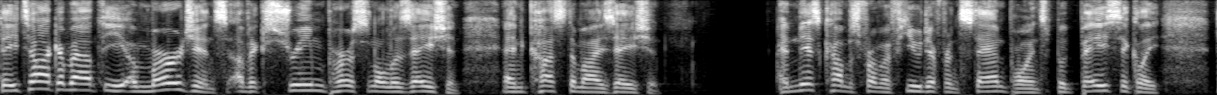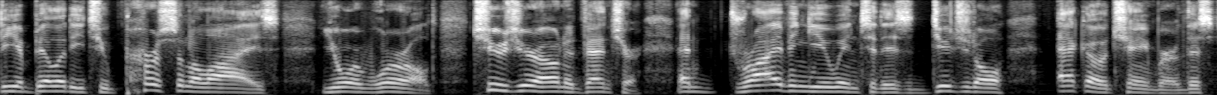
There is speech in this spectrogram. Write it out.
They talk about the emergence of extreme personalization and customization. And this comes from a few different standpoints, but basically the ability to personalize your world, choose your own adventure, and driving you into this digital echo chamber, this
